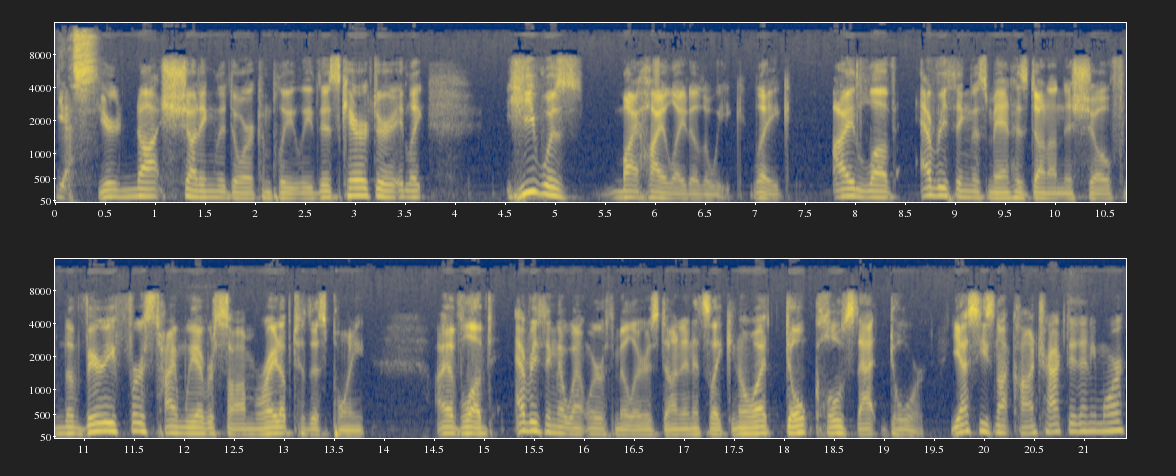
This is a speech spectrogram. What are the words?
yes You're not shutting the door completely. This character, it, like, he was my highlight of the week. Like, I love everything this man has done on this show from the very first time we ever saw him right up to this point. I have loved everything that Wentworth Miller has done, and it's like, you know what? Don't close that door. Yes, he's not contracted anymore,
